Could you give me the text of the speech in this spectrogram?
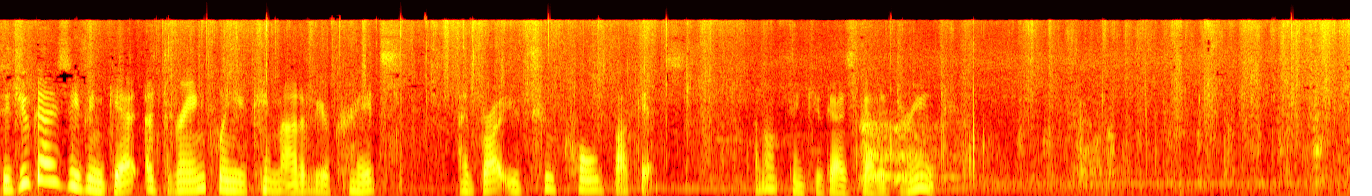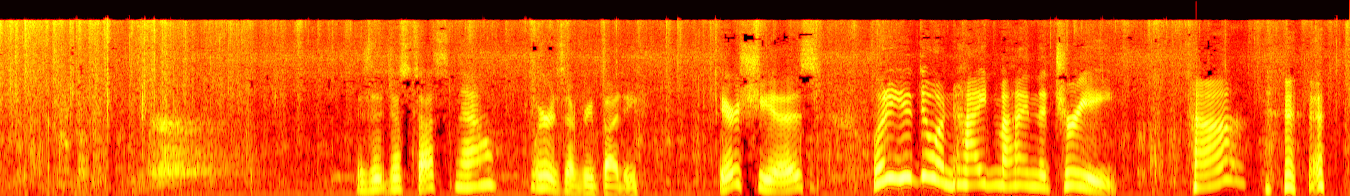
Did you guys even get a drink when you came out of your crates? I brought you two cold buckets. I don't think you guys got a drink. Is it just us now? Where is everybody? There she is. What are you doing hiding behind the tree? Huh?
